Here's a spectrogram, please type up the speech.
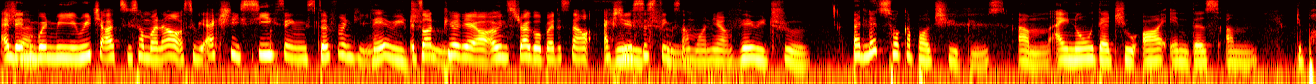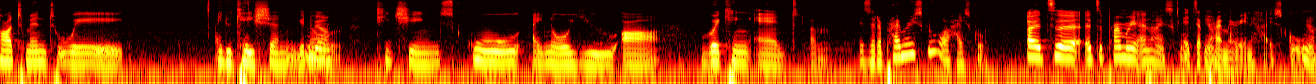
and Sure. then when we reach out to someone else, we actually see things differently. Very true. It's not purely our own struggle, but it's now actually Very assisting true. someone. Yeah. Very true. But let's talk about you, Buse. Um, I know that you are in this um, department where education, you know, Yeah. teaching, school. I know you are working at, um, is it a primary school or high school? Uh, it's a it's a primary and high school. It's a yeah. primary and high school. Yeah.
